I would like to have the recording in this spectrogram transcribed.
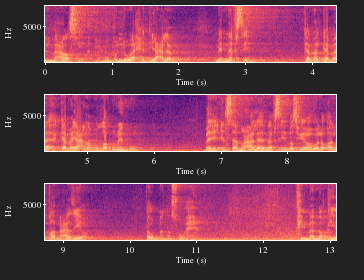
المعاصي. وكل واحد يعلم من نفسه كما كما كما يعلم الله منه. بل الإنسان على نفسه بصيرة ولو ألقى معاذيره. توبة نصوح فيما بقي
